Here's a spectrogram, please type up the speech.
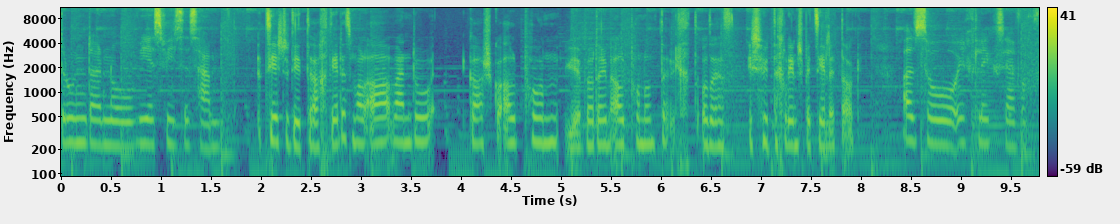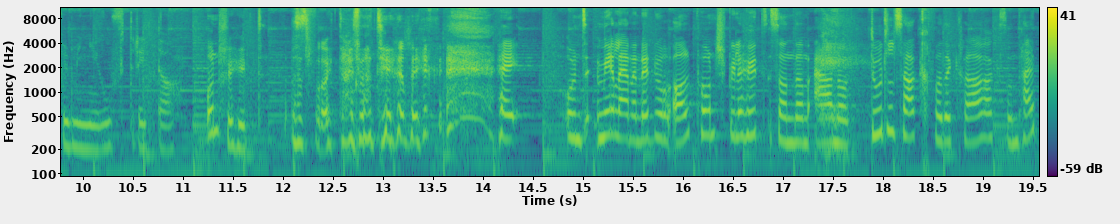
darunter noch wie ein weißes Hemd. Ziehst du die Tracht jedes Mal an, wenn du gehst Alphorn üben oder in Alphorn-Unterricht? Oder ist heute ein, ein spezieller Tag? Also ich lege sie einfach für meine Auftritte an. Und für heute. Das freut uns natürlich. Hey, und wir lernen nicht nur Alphorn spielen heute, sondern auch noch Dudelsack von der Clara Gesundheit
